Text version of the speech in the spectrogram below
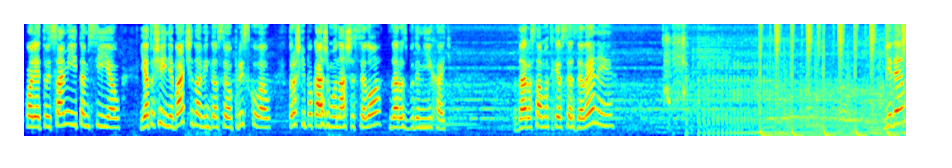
Коля той сам її там сіяв. Я то ще й не бачила, він там все оприскував. Трошки покажемо наше село. Зараз будемо їхати. Зараз саме таке все зелене. Їдемо?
